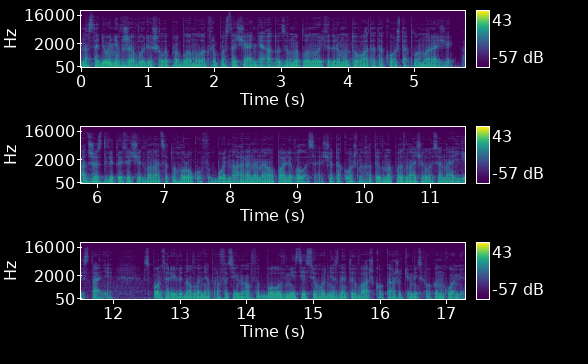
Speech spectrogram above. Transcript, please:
На стадіоні вже вирішили проблему електропостачання, а до зими планують відремонтувати також тепломережі. Адже з 2012 року футбольна арена не опалювалася, що також негативно позначилося на її стані. Спонсорів відновлення професійного футболу в місті сьогодні знайти важко, кажуть у міськвиконкомі.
